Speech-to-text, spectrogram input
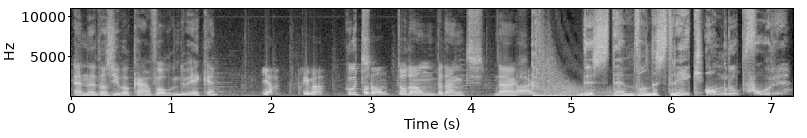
En eh, dan zien we elkaar volgende week, hè? Ja, prima. Goed, Tot dan. Tot dan, bedankt. Dag. Dag. De stem van de streek. Omroep voeren.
